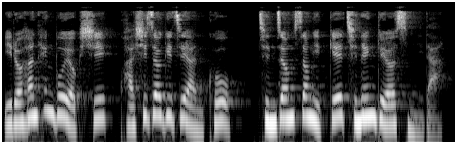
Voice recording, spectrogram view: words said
이러한 행보 역시 과시적이지 않고 진정성 있게 진행되었습니다.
